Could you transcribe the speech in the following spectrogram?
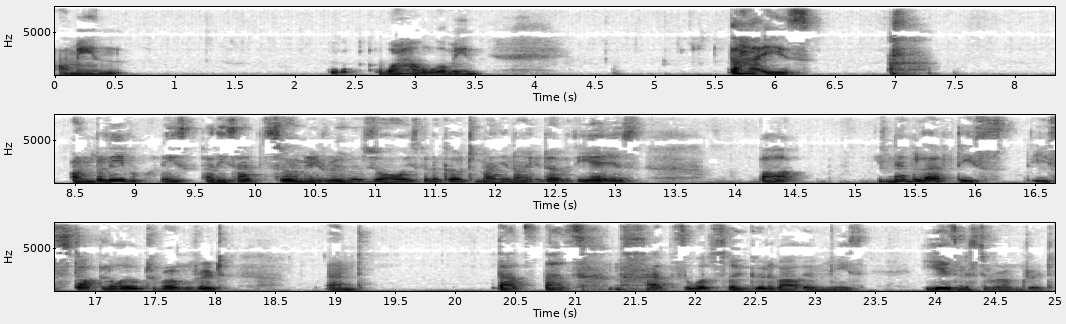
I mean, wow. I mean, that is unbelievable. And he's and he's had so many rumours. Oh, he's going to go to Man United over the years, but he's never left. He's he's stuck loyal to Madrid, and that's that's that's what's so good about him. He's he is Mr. Madrid.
